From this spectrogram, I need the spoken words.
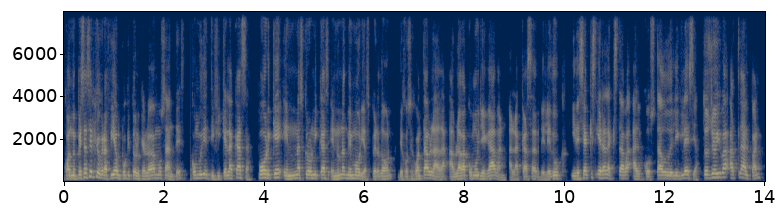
Cuando empecé a hacer geografía, un poquito lo que hablábamos antes, ¿cómo identifiqué la casa? Porque en unas crónicas, en unas memorias, perdón, de José Juan Tablada, hablaba cómo llegaban a la casa del Leduc y decían que era la que estaba al costado de la iglesia. Entonces yo iba a Tlalpan,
